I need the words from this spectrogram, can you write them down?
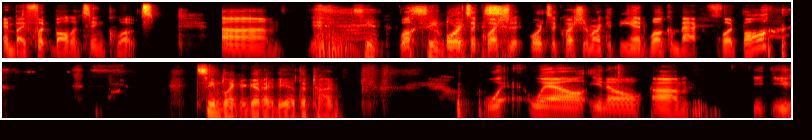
And by football, it's in quotes. Um, Seemed- well, or like- it's a question, or it's a question mark at the end. Welcome back, football. it seemed like a good idea at the time. Well, you know, um, you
